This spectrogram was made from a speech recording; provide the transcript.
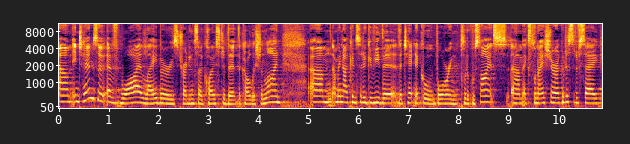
Um, in terms of, of, why Labor is trading so close to the, the coalition line, um, I mean, I can sort of give you the, the technical, boring political science um, explanation, or I could just sort of say,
